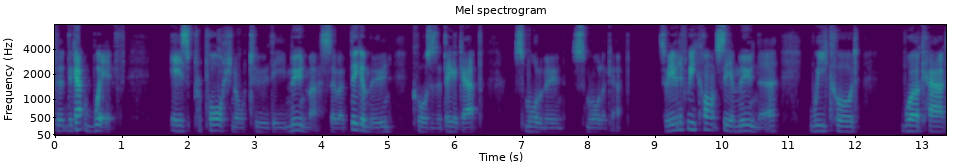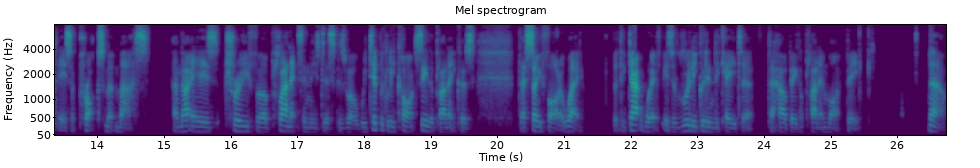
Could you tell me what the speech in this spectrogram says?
the, the gap width is proportional to the moon mass. So a bigger moon causes a bigger gap, smaller moon, smaller gap. So even if we can't see a moon there, we could work out its approximate mass. And that is true for planets in these disks as well. We typically can't see the planet because they're so far away. But the gap width is a really good indicator to how big a planet might be. Now,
